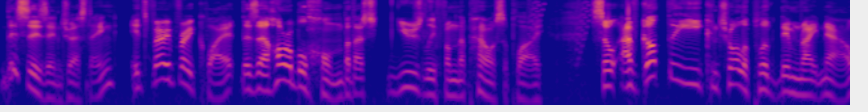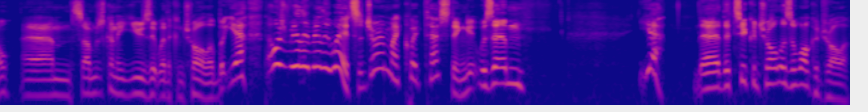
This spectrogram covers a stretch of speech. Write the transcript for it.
this is interesting. It's very very quiet. There's a horrible hum, but that's usually from the power supply. So I've got the controller plugged in right now, um, so I'm just going to use it with a controller. But yeah, that was really really weird. So during my quick testing, it was um, yeah, uh, the two controllers are one controller,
